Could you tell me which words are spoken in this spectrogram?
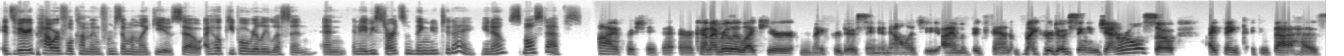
it's very powerful coming from someone like you. So I hope people really listen and, and maybe start something new today, you know, small steps. I appreciate that, Erica. And I really like your microdosing analogy. I'm a big fan of microdosing in general. So I think I think that has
